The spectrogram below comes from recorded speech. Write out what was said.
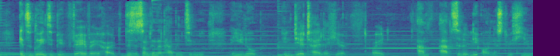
it's going to be very, very hard. This is something that happened to me. And you know, in Dear Tyler here, right? I'm absolutely honest with you.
